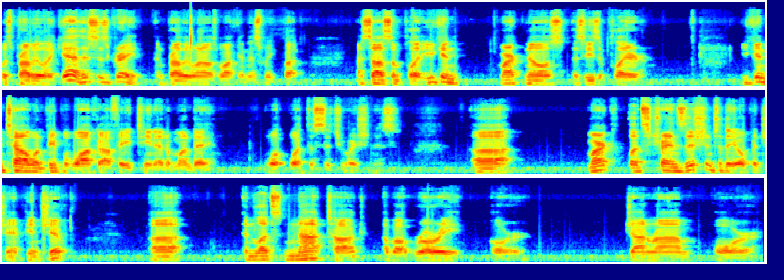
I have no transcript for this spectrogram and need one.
was probably like, yeah, this is great, and probably when I was walking this week. But I saw some play. You can Mark knows as he's a player. You can tell when people walk off 18 at a Monday what what the situation is. Uh, Mark, let's transition to the Open Championship, uh, and let's not talk about Rory or Jon Rahm or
